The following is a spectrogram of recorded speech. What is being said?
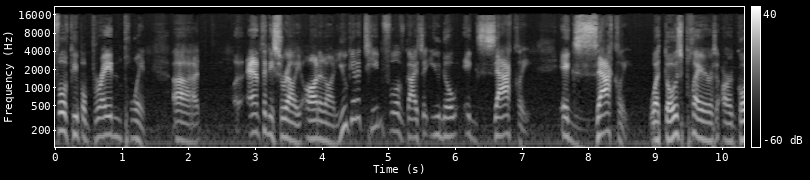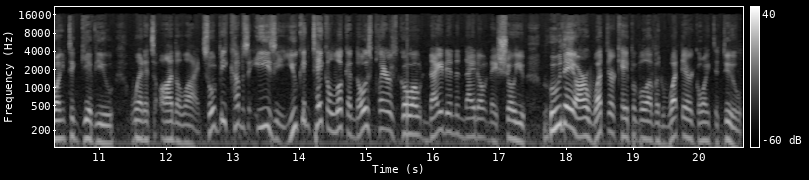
full of people, Brayden Point, uh, Anthony Cirelli, on and on. You get a team full of guys that you know exactly, exactly what those players are going to give you when it's on the line. So it becomes easy. You can take a look and those players go out night in and night out and they show you who they are, what they're capable of, and what they're going to do.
